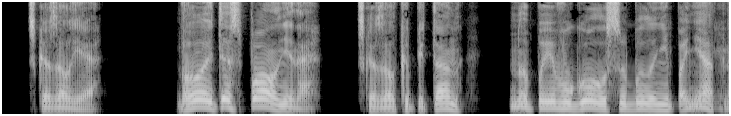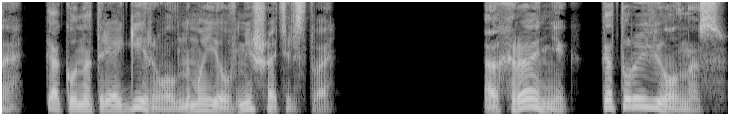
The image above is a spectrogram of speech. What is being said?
— сказал я. «Будет исполнено», — сказал капитан, но по его голосу было непонятно, как он отреагировал на мое вмешательство. Охранник, который вел нас,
